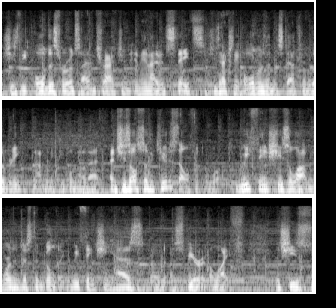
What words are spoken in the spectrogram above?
She's the oldest roadside attraction in the United States. She's actually older than the Statue of Liberty. Not many people know that. And she's also the cutest elephant in the world. We think she's a lot more than just a building. We think she has a, a spirit, a life, that she's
